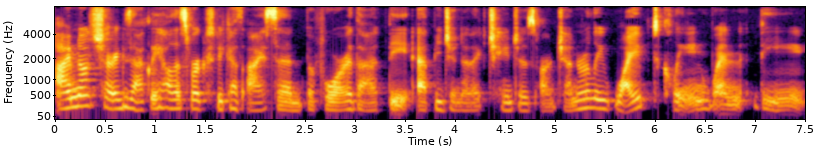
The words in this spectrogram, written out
I'm not sure exactly how this works because I said before that the epigenetic changes are generally wiped clean when the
